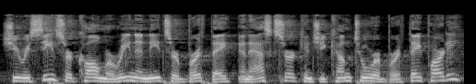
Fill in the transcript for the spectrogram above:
she receives her call Marina needs her birthday and asks her can she come to her birthday party?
